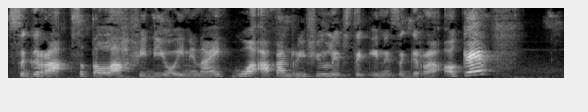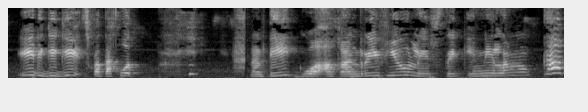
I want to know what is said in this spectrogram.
segera setelah video ini naik. Gue akan review lipstick ini segera, oke? Okay? Ih di gigi suka takut. Nanti gue akan review lipstick ini lengkap.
